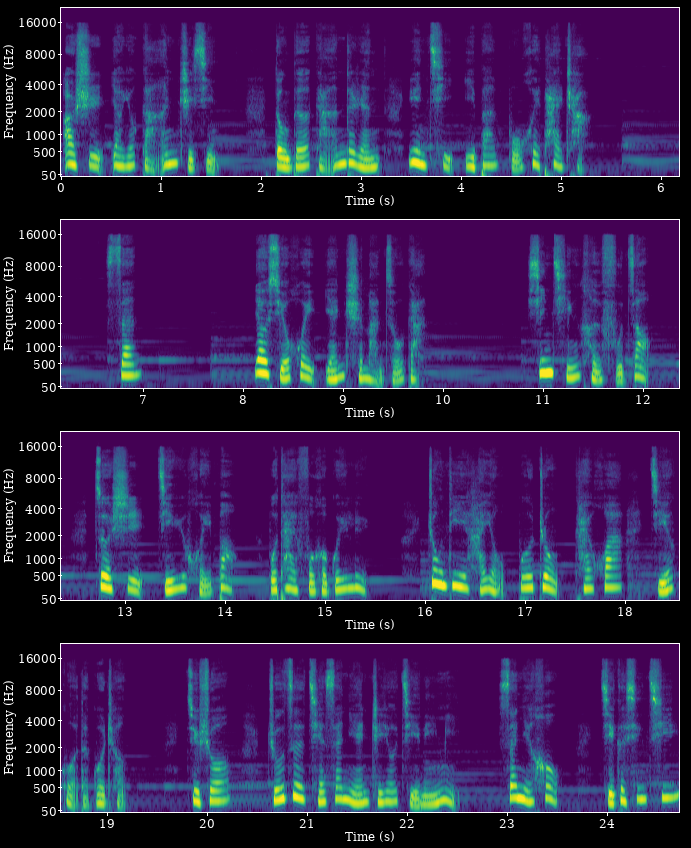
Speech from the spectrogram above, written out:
二是要有感恩之心，懂得感恩的人运气一般不会太差。三，要学会延迟满足感，心情很浮躁，做事急于回报，不太符合规律。种地还有播种、开花、结果的过程。据说竹子前三年只有几厘米，三年后。几个星期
